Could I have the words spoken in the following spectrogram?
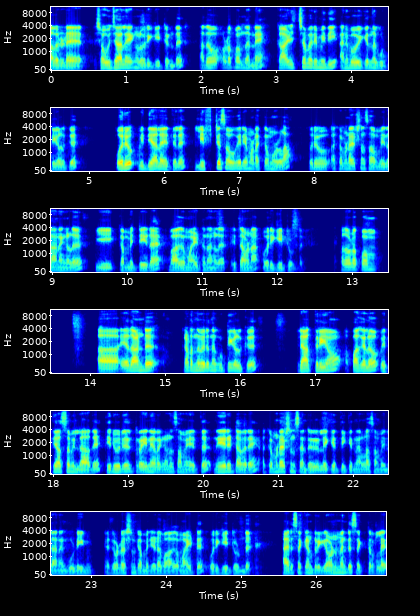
അവരുടെ ശൗചാലയങ്ങൾ ഒരുക്കിയിട്ടുണ്ട്. അതോടൊപ്പം തന്നെ കാഴ്ച പരിമിതി അനുഭവിക്കുന്ന കുട്ടികൾക്ക് ഒരു വിദ്യാലയത്തിൽ ലിഫ്റ്റ് സൗകര്യമടക്കമുള്ള ഒരു അക്കോമഡേഷൻ സംവിധാനങ്ങൾ ഈ കമ്മിറ്റിയുടെ ഭാഗമായിട്ട് ഞങ്ങൾ ഇത്തവണ ഒരുക്കിയിട്ടുണ്ട്. അതോടൊപ്പം ഏതാണ്ട് കടന്നു വരുന്ന കുട്ടികൾക്ക് രാത്രിയോ പകലോ വ്യത്യാസമില്ലാതെ തിരൂരിൽ ട്രെയിൻ ഇറങ്ങുന്ന സമയത്ത് നേരിട്ട് അവരെ അക്കോമഡേഷൻ സെന്ററുകളിലേക്ക് എത്തിക്കുന്നതിനുള്ള സംവിധാനം കൂടിയും അക്കോമഡേഷൻ കമ്മിറ്റിയുടെ ഭാഗമായിട്ട് ഒരുക്കിയിട്ടുണ്ട്. ഹയർ സെക്കൻഡറി ഗവൺമെന്റ് സെക്ടറിലെ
